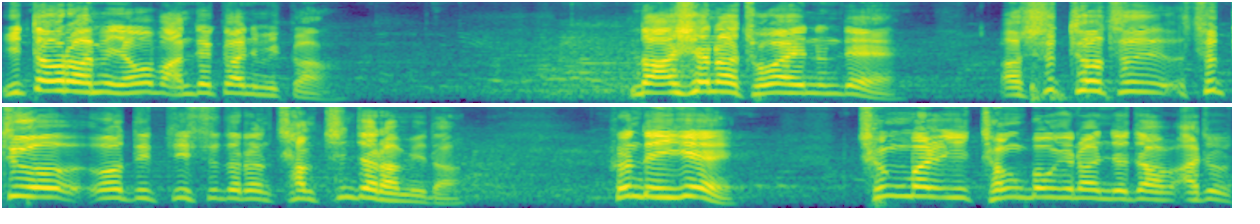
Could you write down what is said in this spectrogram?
이따구로 하면 영업 안 될 거 아닙니까? 나 아시아나 좋아했는데 아, 스튜어트 스튜어디스들은 참 친절합니다. 그런데 이게 정말 이 정복이라는 여자 아주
